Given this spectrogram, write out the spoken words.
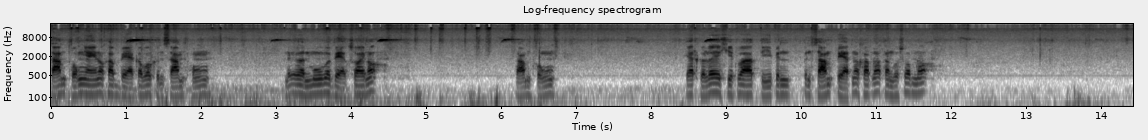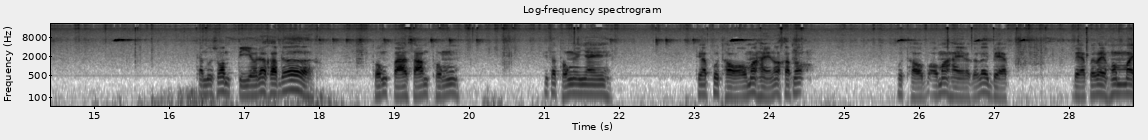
สามถงใหญ่เนาะครับแบกก็ว่าขึ้นสามถงได้เอิญมูมาแบกซอยเนาะ สามถงแอดก็เลยคิดว่าตีเป็นเป็นสามแปดเนาะครับเนาะท่านผู้ชมเนาะท่านผู้ชมเตียวนะครับ เด้อถงป่าสามถงนี่ถ้าถงใหญ่ๆเตียผู้เฒ่าเอามาให้เนาะครับเนาะผู้เฒ่าเอามาให้แล้วก็เลยแบกแบกไปไว้ห้อมไม้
